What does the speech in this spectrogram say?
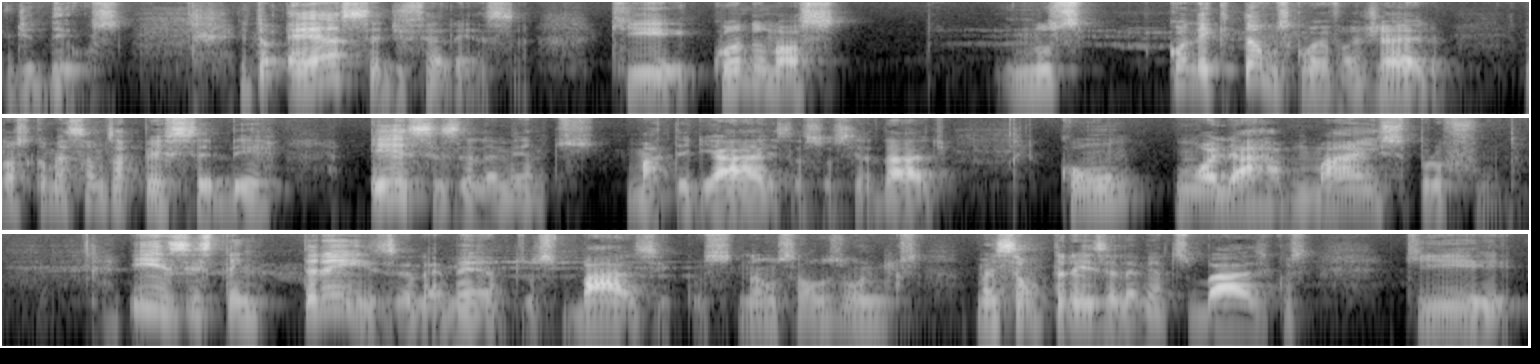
de Deus. Então, é essa a diferença que quando nós nos conectamos com o Evangelho, nós começamos a perceber esses elementos materiais da sociedade com um olhar mais profundo. E existem três elementos básicos, não são os únicos, mas são três elementos básicos que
